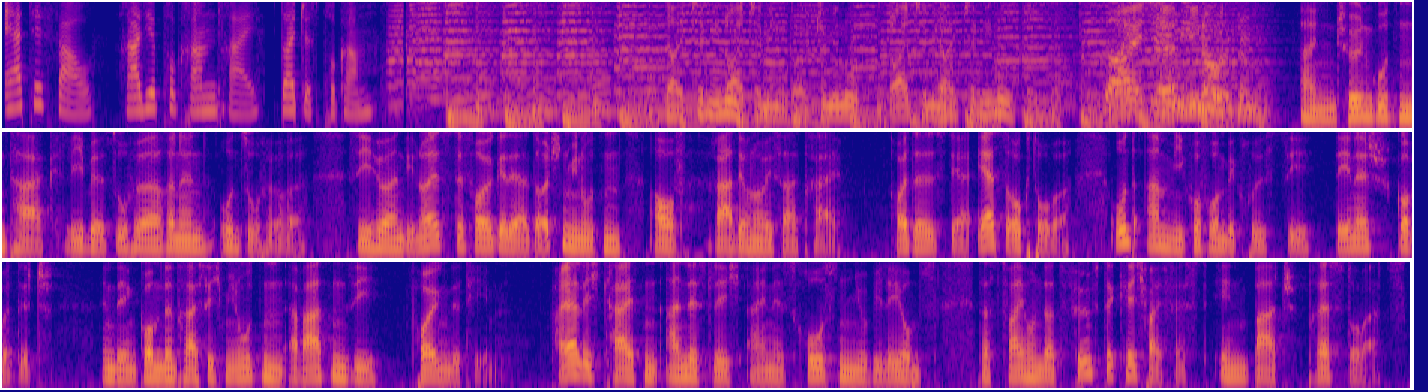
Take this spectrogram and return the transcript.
RTV, Radioprogramm 3, deutsches Programm. Deutsche Minuten. Deutsche Minuten. Deutsche Minuten. Deutsche Minuten. Deutsche Minuten. Deutsche Minuten. Einen schönen guten Tag, liebe Zuhörerinnen und Zuhörer. Sie hören die neueste Folge der Deutschen Minuten auf Radio Novi Sad 3. Heute ist der 1. Oktober und am Mikrofon begrüßt Sie Denis Gobetic. In den kommenden 30 Minuten erwarten Sie folgende Themen. Feierlichkeiten anlässlich eines großen Jubiläums, das 205. Kirchweihfest in Bad Prestovac.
